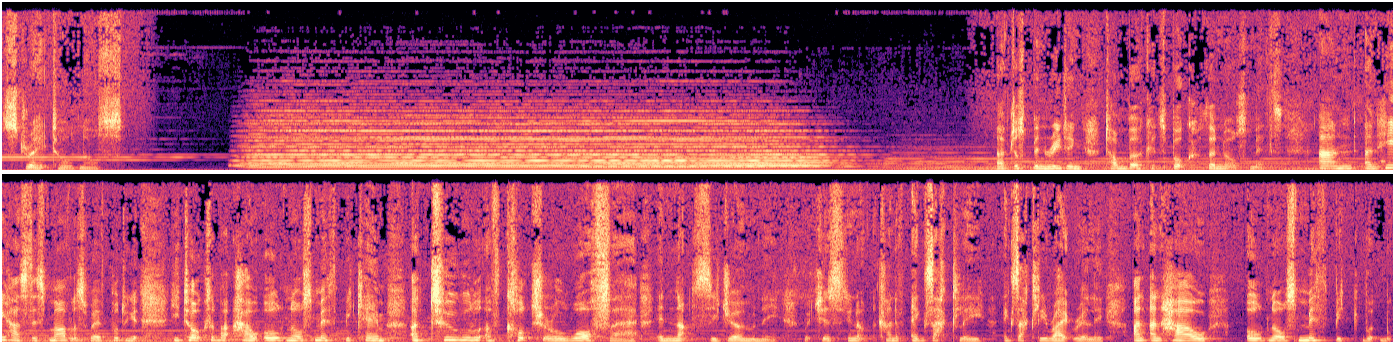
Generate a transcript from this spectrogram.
straight Old Norse. I've just been reading Tom Birkett's book, The Norse Myths, and, and he has this marvellous way of putting it. He talks about how Old Norse myth became a tool of cultural warfare in Nazi Germany, which is, you know, kind of exactly, exactly right, really, and, and how Old Norse myth be, w-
